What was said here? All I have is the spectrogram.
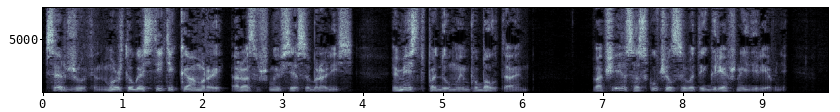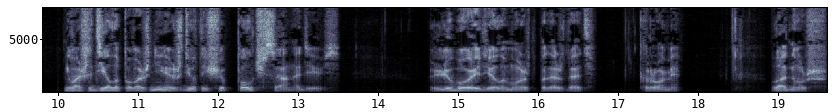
Сэр Джоффин, может, угостите камрой, раз уж мы все собрались? Вместе подумаем, поболтаем. Вообще я соскучился в этой грешной деревне. Ваше дело поважнее ждет еще полчаса, надеюсь. Любое дело может подождать, кроме... Ладно уж,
